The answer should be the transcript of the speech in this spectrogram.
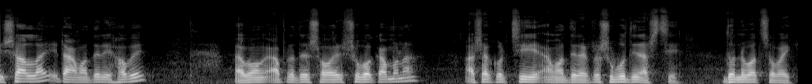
ইনশাল্লাহ এটা আমাদেরই হবে। এবং আপনাদের সবাই শুভকামনা। আশা করছি আমাদের একটা শুভ দিন আসছে। ধন্যবাদ সবাইকে।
